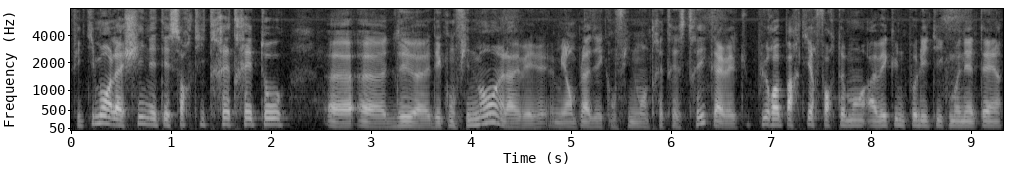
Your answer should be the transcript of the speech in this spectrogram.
effectivement, la Chine était sortie très très tôt euh, des, confinements. Elle avait mis en place des confinements très très stricts. Elle avait pu repartir fortement avec une politique monétaire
